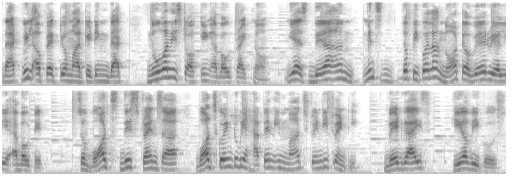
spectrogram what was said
that will affect your marketing that no one is talking about right now. Yes they are means the people are not aware really about it. So what's these trends are what's going to be happen in march 2020 wait guys here we goes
